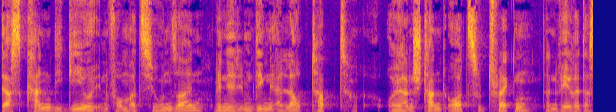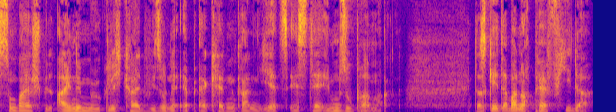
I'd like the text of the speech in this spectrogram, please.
Das kann die Geoinformation sein, wenn ihr dem Ding erlaubt habt, euren Standort zu tracken, dann wäre das zum Beispiel eine Möglichkeit, wie so eine App erkennen kann, jetzt ist der im Supermarkt. Das geht aber noch perfider,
